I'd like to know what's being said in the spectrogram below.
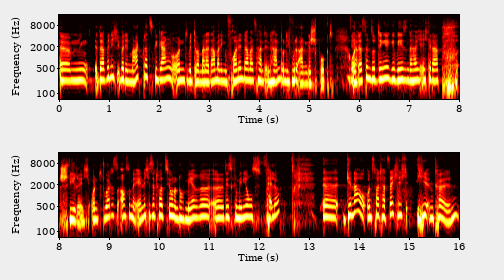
Ähm, da bin ich über den Marktplatz gegangen und mit meiner damaligen Freundin damals Hand in Hand und ich wurde angespuckt. Ja. Und das sind so Dinge gewesen, da habe ich echt gedacht, pff, schwierig. Und du hattest auch so eine ähnliche Situation und noch mehrere äh, Diskriminierungsfälle. Äh, genau, und zwar tatsächlich hier in Köln.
